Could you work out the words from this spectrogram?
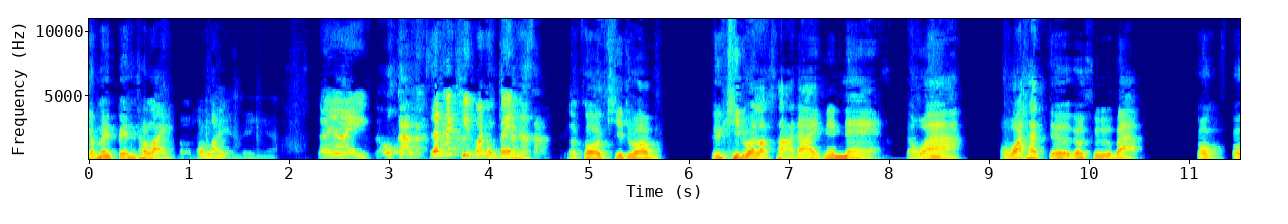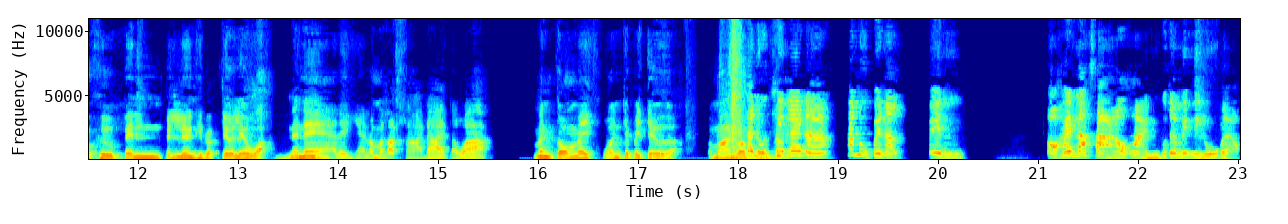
กับไม่เป็นเท่าไหร่ต่อเท่าไหร่อะไรอย่างเงี้ยแล้วยังไงอีกแล้วโอกาสรักษแล้วถ้าคิดว่าหนูเป็นอะแล้วก็คิดว่าคือคิดว่ารักษาได้แน่ๆแต่ว่า เพราะว่าถ้าเจอก็คือแบบ ก็ก็คือเป็นเป็นเรื่องที่แบบเจอเร็วอะแน่ๆอะไรอย่างเงี้ยแล้วมันรักษาได้แต่ว่า มันก็ไม่ควรจะไปเจออะประมาณว่าแต่หนูเหมือนคิดแบบเลยนะ ถ้าหนูเป็นเป็นต่อให้รักษาแล้วหายหนูก็จะไม่มีลูกแล้ว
